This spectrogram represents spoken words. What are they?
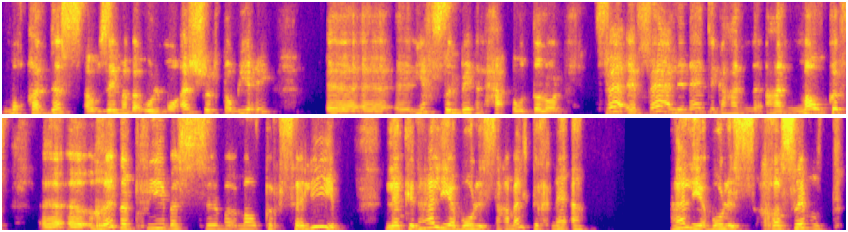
مقدس أو زي ما بقول مؤشر طبيعي يفصل بين الحق والضلال. فعل ناتج عن عن موقف غضب فيه بس موقف سليم. لكن هل يا بولس عملت خناقة؟ هل يا بولس خصمت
